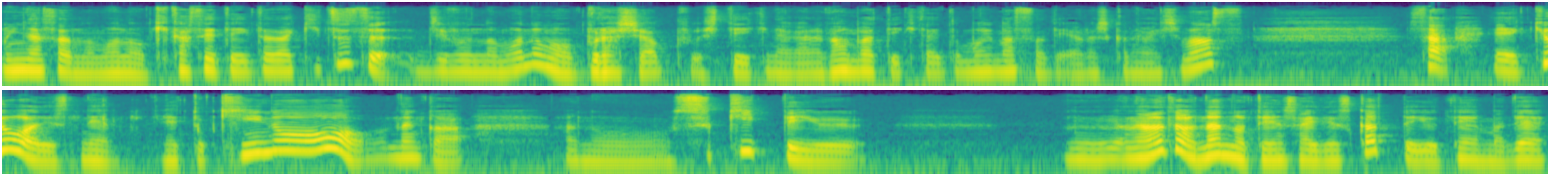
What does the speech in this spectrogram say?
皆さんのものを聞かせていただきつつ、自分のものもブラッシュアップしていきながら頑張っていきたいと思いますのでよろしくお願いします。さあ、えー今日はですね、えっと、昨日、なんか、あの好きっていう、うんあなたは何の天才ですかっていうテーマで、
